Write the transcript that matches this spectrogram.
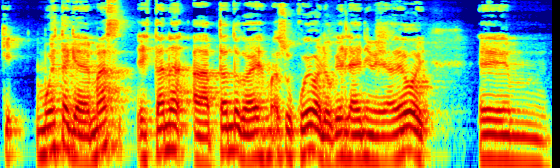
que muestra que además están adaptando cada vez más su juego a lo que es la NBA de hoy. Em,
